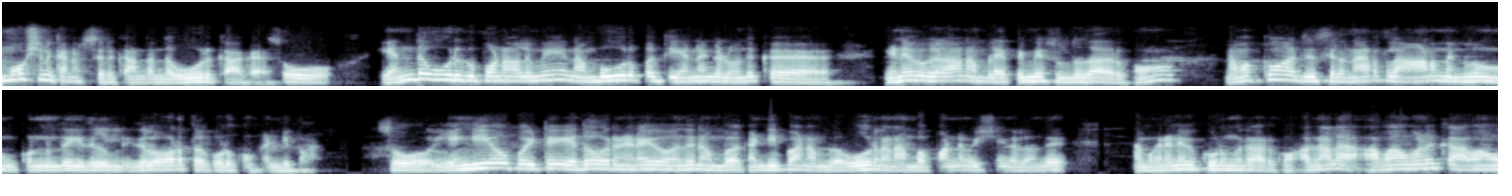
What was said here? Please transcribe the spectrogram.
எமோஷன் கனெக்ட்ஸ் இருக்கு அந்தந்த ஊருக்காக. ஸோ எந்த ஊருக்கு போனாலுமே நம்ம ஊரை பத்தி எண்ணங்கள் வந்து க நினைவுகளா நம்மள எப்பயுமே சுந்ததா இருக்கும். நமக்கும் அது சில நேரத்துல ஆனந்தங்களும் கொண்டு வந்து இதில் இதில் ஓரத்தை கொடுக்கும் கண்டிப்பா. ஸோ எங்கேயோ போயிட்டு ஏதோ ஒரு நினைவு வந்து நம்ம கண்டிப்பா நம்மள ஊர்ல நம்ம பண்ண விஷயங்கள் வந்து நமக்கு நினைவு கூர்ந்துதா இருக்கும். அதனால அவன் அவனுக்கு அவன்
